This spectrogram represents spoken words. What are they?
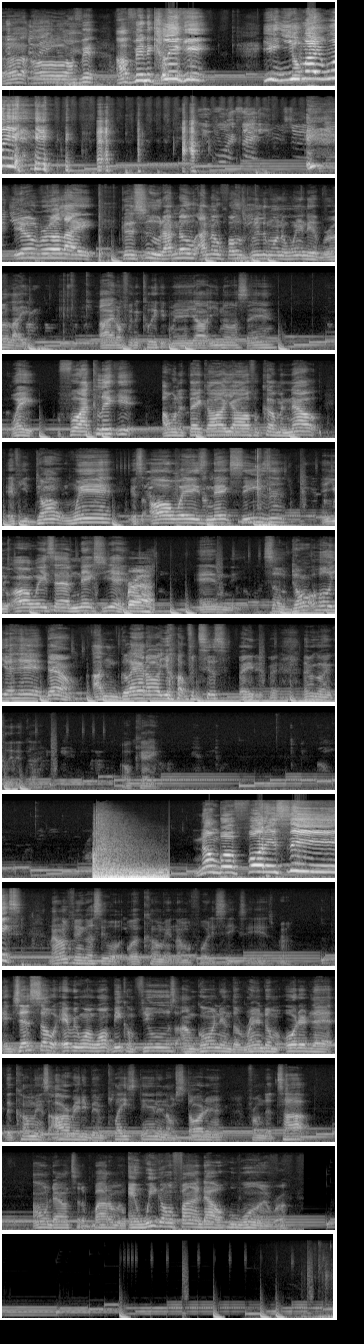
Uh oh. I'm fin I'm finna click it. You you might win. you more excited. Yo, bro, like, cause shoot, I know, I know, folks really want to win it, bro. Like, all right, I'm finna click it, man. Y'all, you know what I'm saying? Wait, before I click it, I want to thank all y'all for coming out. If you don't win, it's always next season, and you always have next year. Bruh. And so don't hold your head down. I'm glad all y'all participated, man. Let me go ahead and click this thing. Okay. Number 46! Now I'm finna go see what, what comment number 46 is, bro. And just so everyone won't be confused, I'm going in the random order that the comments already been placed in, and I'm starting from the top on down to the bottom, and we gonna find out who won, bro.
